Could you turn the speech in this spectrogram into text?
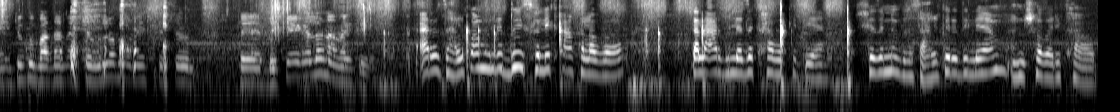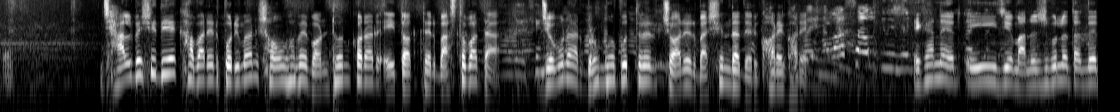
এইটুকু বাদাম এতগুলো মরিচ একটু বেশি গেল না নাকি আর ঝাল কম হলে দুই ছলি খাওয়া ফেলাবো। তাহলে আরগুলা যে খাব কি দিয়া? সেজন্য ঝাল করে দিলাম আমি সবারই খাওয়াবো। ঝাল বেশি দিয়ে খাবারের পরিমাণ সমভাবে বন্টন করার এই তত্ত্বের বাস্তবতা যমুনার ব্রহ্মপুত্রের চরের বাসিন্দাদের ঘরে ঘরে। এখানের এই যে মানুষগুলো তাদের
